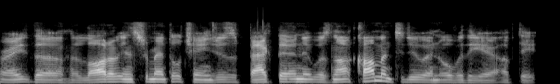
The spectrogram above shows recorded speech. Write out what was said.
right? The a lot of instrumental changes. Back then, it was not common to do an over-the-air update.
